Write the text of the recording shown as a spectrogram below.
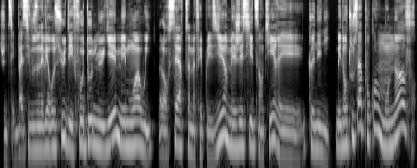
Je ne sais pas si vous en avez reçu des photos de muguet, mais moi oui. Alors certes, ça m'a fait plaisir, mais j'ai essayé de sentir et que nenni. Mais dans tout ça, pourquoi on m'en offre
